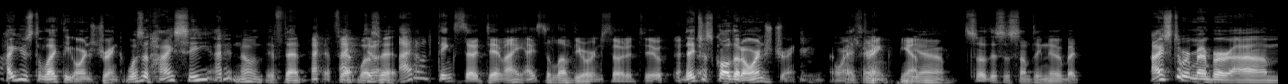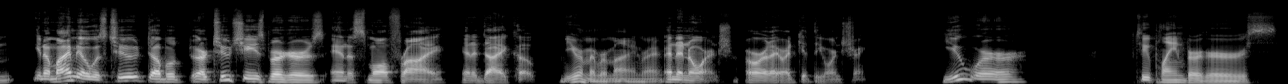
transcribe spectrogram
I used to like the orange drink. Was it Hi-C? I didn't know if that if that was it. I don't think so, Tim. I, I used to love the orange soda too. They just called it orange drink. Orange drink. Yeah. Yeah. So this is something new, but I still remember. Um, you know, my meal was two double or two cheeseburgers and a small fry and a diet coke You remember mine, right? and an orange, or I'd I'd get the orange drink. You were Two plain burgers,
